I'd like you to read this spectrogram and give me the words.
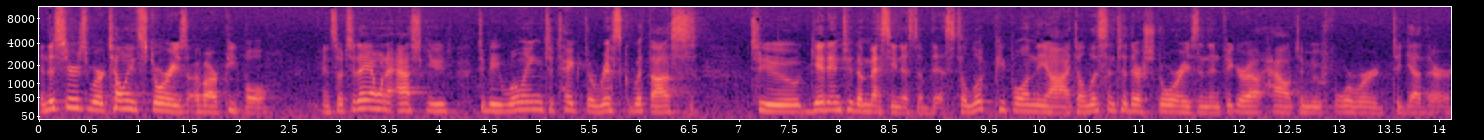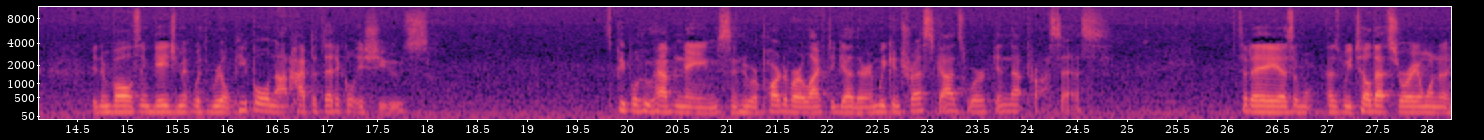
In this series, we're telling stories of our people. And so today I want to ask you to be willing to take the risk with us to get into the messiness of this, to look people in the eye, to listen to their stories, and then figure out how to move forward together. It involves engagement with real people, not hypothetical issues. People who have names and who are part of our life together, and we can trust God's work in that process. Today, as, as we tell that story, I want to,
